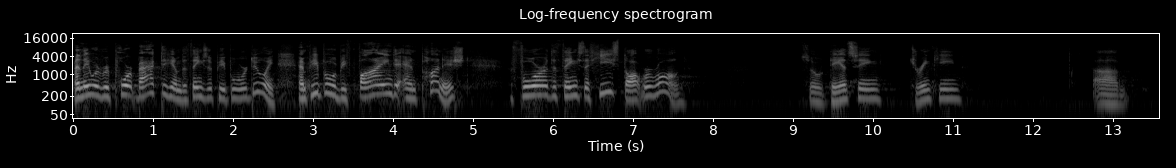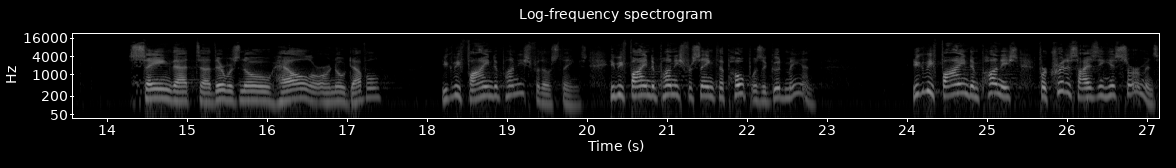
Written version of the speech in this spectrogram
And they would report back to him the things that people were doing. And people would be fined and punished for the things that he thought were wrong. So, dancing, drinking, um, saying that uh, there was no hell or, or no devil. You could be fined and punished for those things. You'd be fined and punished for saying the Pope was a good man. You could be fined and punished for criticizing his sermons.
